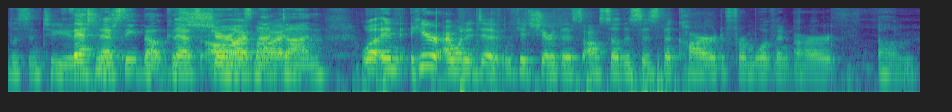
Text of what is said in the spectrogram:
Listen to you. fasten your seatbelt because that's Cheryl's not done. Well, and here I wanted to, we could share this also. This is the card from Woven Art um,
